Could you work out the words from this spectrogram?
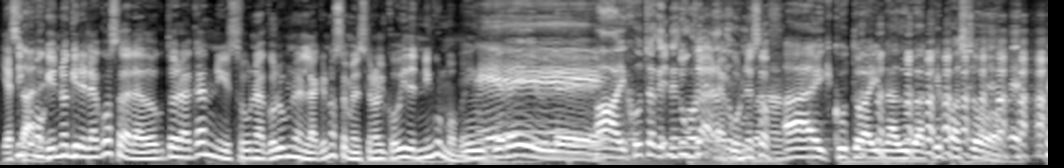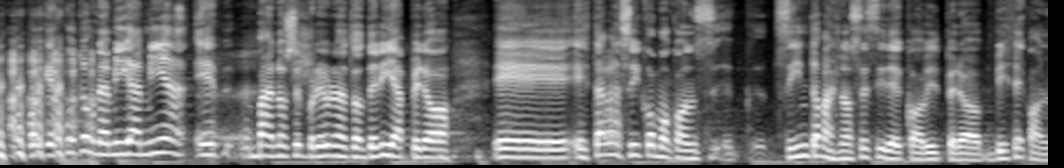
Y así Dale. como que no quiere la cosa, la doctora Khan hizo una columna en la que no se mencionó el COVID en ningún momento. Increíble. Ay, justo que En tengo tu cara, con eso- Ay, justo hay una duda. ¿Qué pasó? Porque justo una amiga mía, es, va, no sé, pero era una tontería, pero eh, estaba así como con síntomas, no sé si de COVID, pero viste, con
